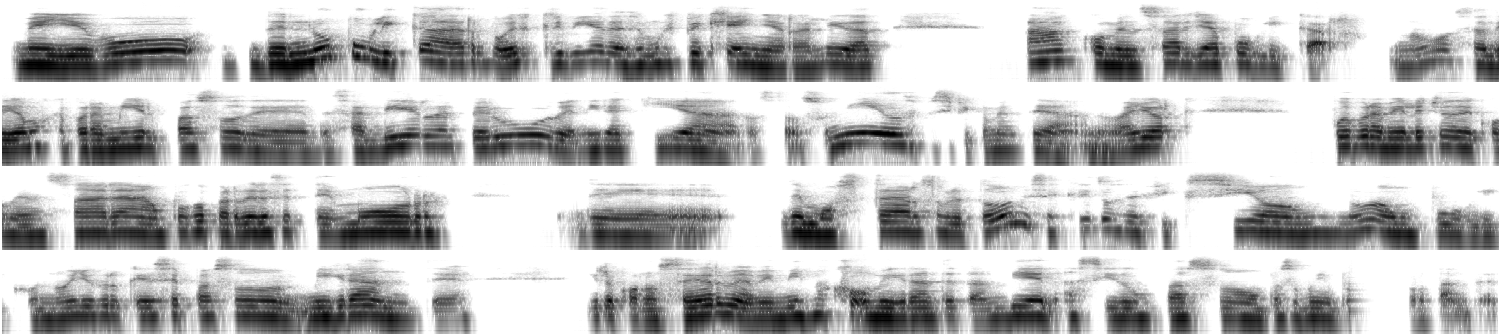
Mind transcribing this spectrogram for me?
me llevó de no publicar, porque escribía desde muy pequeña en realidad, a comenzar ya a publicar, ¿no? O sea, digamos que para mí el paso de, de salir del Perú, venir aquí a los Estados Unidos, específicamente a Nueva York, fue para mí el hecho de comenzar a un poco perder ese temor de, de mostrar, sobre todo mis escritos de ficción, ¿no? a un público. ¿no? Yo creo que ese paso migrante y reconocerme a mí misma como migrante también ha sido un paso, un paso muy importante.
